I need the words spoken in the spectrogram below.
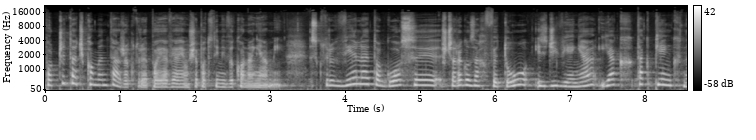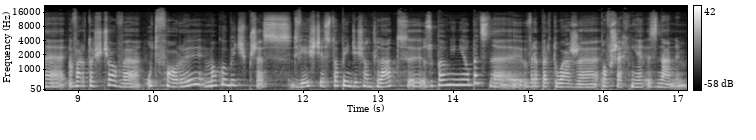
poczytać komentarze, które pojawiają się pod tymi wykonaniami, z których wiele to głosy szczerego zachwytu i zdziwienia, jak tak piękne, wartościowe utwory mogły być przez 200-150 lat y, zupełnie nieobecne w repertuarze powszechnie znanym.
